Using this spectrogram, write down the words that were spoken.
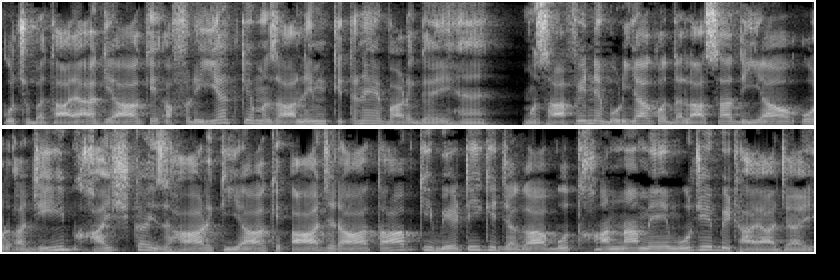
کچھ بتایا گیا کہ افریت کے مظالم کتنے بڑھ گئے ہیں۔ مسافر نے بڑھیا کو دلاسا دیا اور عجیب خواہش کا اظہار کیا کہ آج رات آپ کی بیٹی کی جگہ بت خانہ میں مجھے بٹھایا جائے۔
